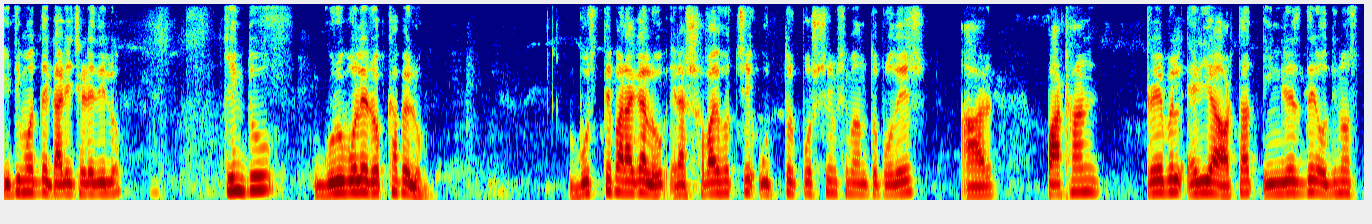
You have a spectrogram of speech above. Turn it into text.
ইতিমধ্যে গাড়ি ছেড়ে দিল। কিন্তু গুরু বলে রক্ষা পেলুম বুঝতে পারা গেল, এরা সবাই হচ্ছে উত্তর পশ্চিম সীমান্ত প্রদেশ আর পাঠান ট্রেবেল এরিয়া অর্থাৎ ইংরেজদের অধীনস্থ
